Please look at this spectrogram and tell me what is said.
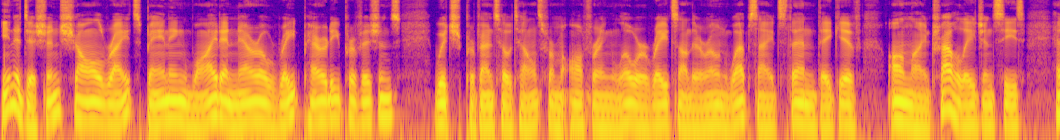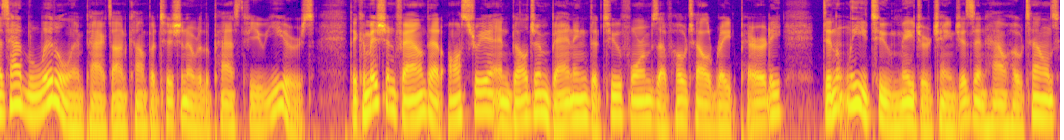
In addition, Schaal writes banning wide and narrow rate parity provisions, which prevents hotels from offering lower rates on their own websites than they give online travel agencies, has had little impact on competition over the past few years. The Commission found that Austria and Belgium banning the two forms of hotel rate parity didn't lead to major changes in how hotels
